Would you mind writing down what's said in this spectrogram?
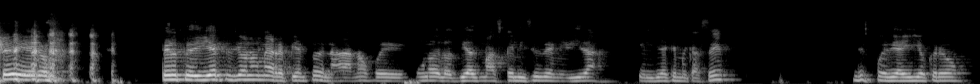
Pero, pero te diviertes, yo no me arrepiento de nada, ¿no? Fue uno de los días más felices de mi vida, el día que me casé. Después de ahí yo creo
